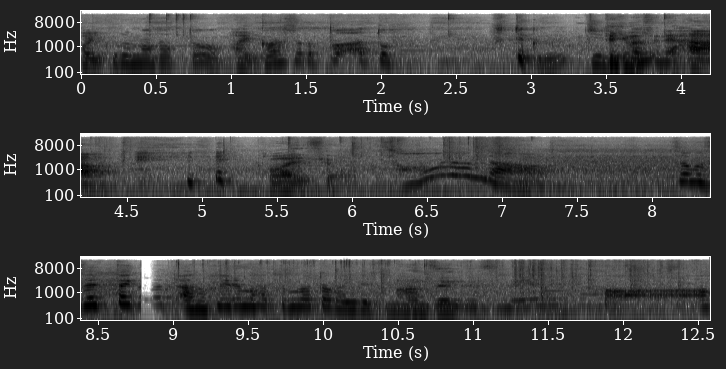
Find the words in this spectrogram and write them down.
はい。車だと、はい。ガラスがバーッと降ってくる？自分に？ますね。はい 怖いですよ。そうなんだ、はそれも絶対あのフィルム貼ってもらった方がいいですね。安全ですね。はあ。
